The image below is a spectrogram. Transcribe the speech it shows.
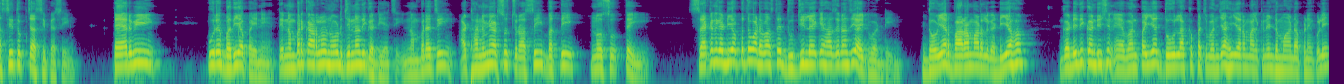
80 ਤੋਂ 85 ਪੈਸੇ। ਟਾਇਰ ਵੀ ਪੂਰੇ ਵਧੀਆ ਪਏ ਨੇ। ਤੇ ਨੰਬਰ ਕਰ ਲਓ ਨੋਟ ਜਿਨ੍ਹਾਂ ਦੀ ਗੱਡੀ ਹੈ ਜੀ। ਨੰਬਰ ਹੈ ਜੀ 98884 32923 ਸੈਕੰਡ ਗੱਡੀ ਆਪਾਂ ਤੁਹਾਡੇ ਵਾਸਤੇ ਦੂਜੀ ਲੈ ਕੇ ਹਾਜ਼ਰ ਹਾਂ ਜੀ i20 2012 ਮਾਡਲ ਗੱਡੀ ਆ ਗੱਡੀ ਦੀ ਕੰਡੀਸ਼ਨ A1 ਪਈ ਆ 255000 ਮਾਲਕ ਨੇ ਡਿਮਾਂਡ ਆਪਣੇ ਕੋਲੇ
